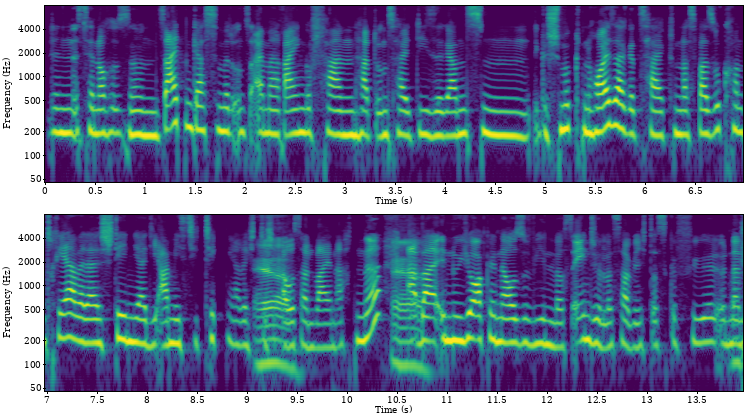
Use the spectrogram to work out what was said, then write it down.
dann ist er noch so eine Seitengasse mit uns einmal reingefahren, hat uns halt diese ganzen geschmückten Häuser gezeigt und das war so konträr, weil da stehen ja die Amis, die ticken ja richtig Ja. aus an Weihnachten, ne? Ja. Aber in New York genauso wie in Los Angeles habe ich das Gefühl und dann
